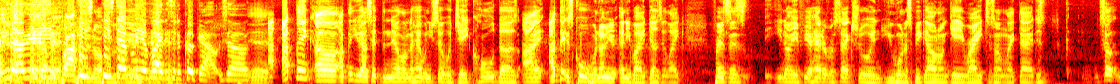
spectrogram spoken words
you know what I mean? profiting He's, he's of it, definitely yeah. invited to the cookout. So yeah. I, I think uh, I think you guys hit the nail on the head when you said what J Cole does. I, I think it's cool whenever anybody does it. Like for instance, you know, if you're heterosexual and you want to speak out on gay rights or something like that, just so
